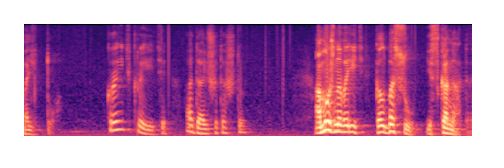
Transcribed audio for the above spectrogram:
пальто. Кроите, кроите, а дальше-то что? А можно варить колбасу из каната.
